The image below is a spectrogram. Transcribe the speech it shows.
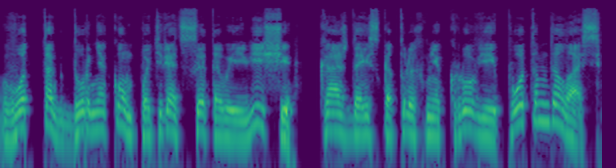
Вот так дурняком потерять сетовые вещи, каждая из которых мне кровью и потом далась.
